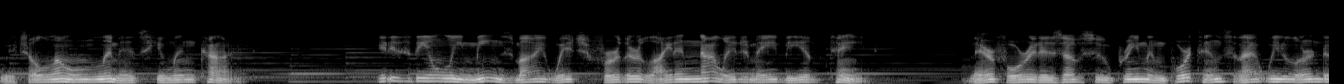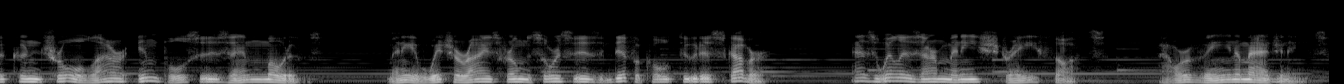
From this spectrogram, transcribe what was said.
which alone limits humankind. It is the only means by which further light and knowledge may be obtained. Therefore, it is of supreme importance that we learn to control our impulses and motives, many of which arise from sources difficult to discover, as well as our many stray thoughts our vain imaginings,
